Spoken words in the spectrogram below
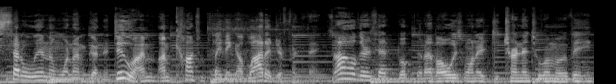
settle in on what I'm going to do, I'm, I'm contemplating a lot of different things. Oh, there's that book that I've always wanted to turn into a movie.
